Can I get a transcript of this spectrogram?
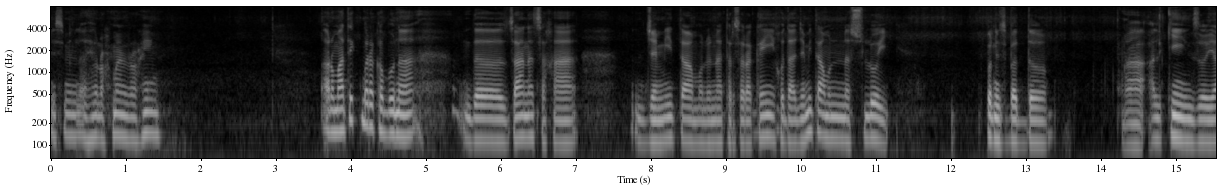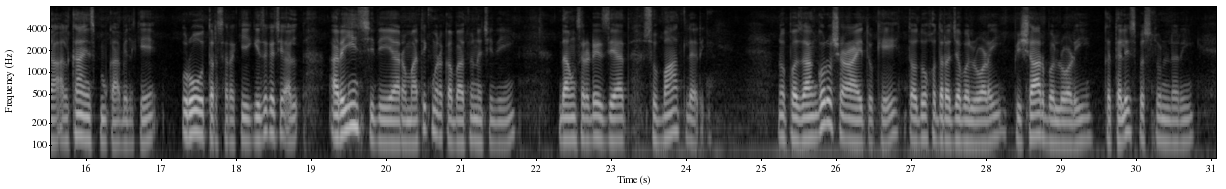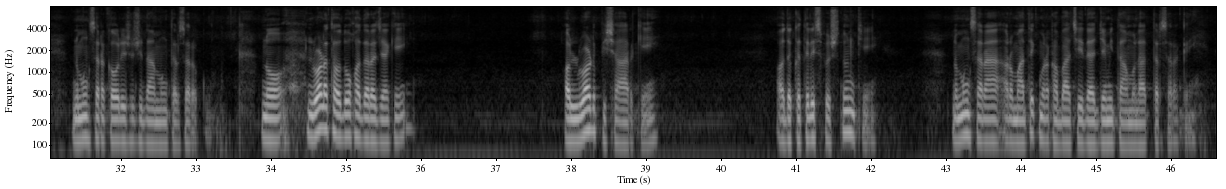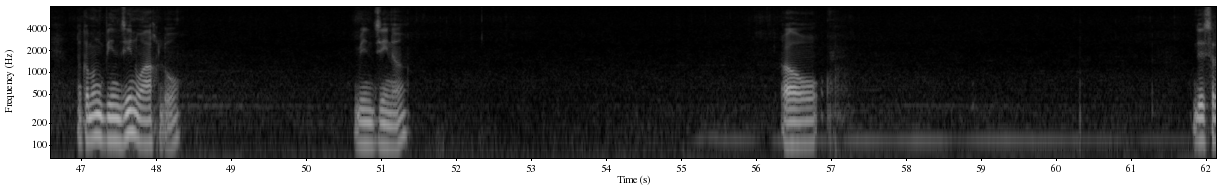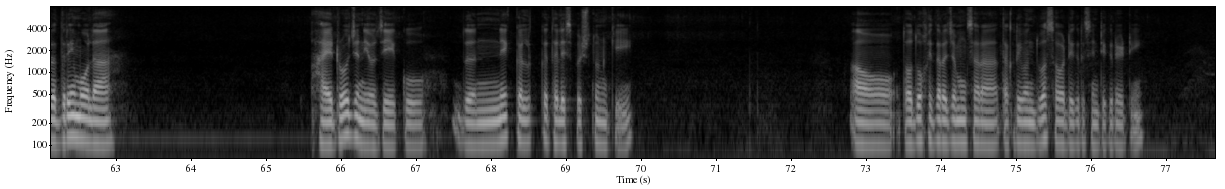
بسم الله الرحمن الرحیم اروماتیک مرکبونه د ځان څخه جمعي تعاملونه تر سره کوي خو دا جمعي تعاملونه سلوي په نسبت د الکینز یا الکاینز په مقابل کې ورو تر سره کیږي ځکه چې الارینز چې دي یا اروماتیک مرکباتونه چې دي دا موږ سره ډیر زیات ثبات لري نو په ځانګړو شرایطو کې تودوخه درجه به لوړی فشار به لوړی کتلیز په ستون لري نو موږ سره کولی شو چې دا موږ تر سره کو نو لوړه تودوخه درجه کې او لوړ فشار کې او د کتلیز په شتون کې نو موږ سره اروماتیک مرکبات چې دا جمعي تعاملات تر سره کوي نو که موږ بنزین واخلو بنزین او د سره درې مولا هایدروجن یو ځای کو د نیکل کتلیس پښتون کې او تودوخې درجه موږ سره تقریبا 200 ډګري سنټي ګریډ دي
